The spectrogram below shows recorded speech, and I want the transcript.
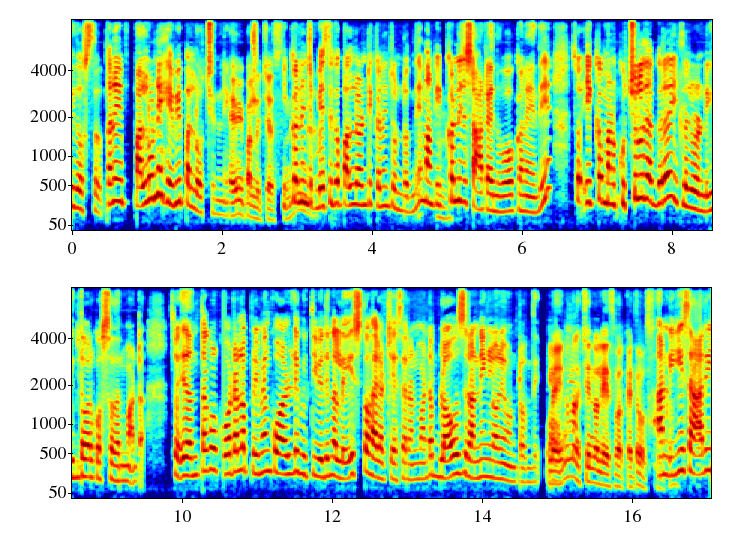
ఇది వస్తుంది. కానీ పళ్ళునే హెవీ పళ్ళు వచ్చింది హెవీ పళ్ళు వచ్చేస్తుంది. ఇక్కడ నుంచి బేసిక్గా పళ్ళు అంటే ఇక్కడ నుంచి ఉంటుంది. మనకి ఇక్కడ నుంచి స్టార్ట్ అయింది వర్క్ అనేది. సో ఇక్కడ మన కుచ్చుల దగ్గర ఇట్లా చూడండి ఇంతవరకు వస్తుంది అనమాట సో ఇదంతా కూడా కోటలో ప్రీమియం క్వాలిటీ విత్ ఈ విధంగా లేస్తో హైలైట్ చేశారనమాట బ్లౌజ్ రన్నింగ్లోనే ఉంటుంది. ప్లెయిన్ మనకి చిన్న లేస్ వర్క్ అయితే వస్తుంది. అండ్ ఈ సారీ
